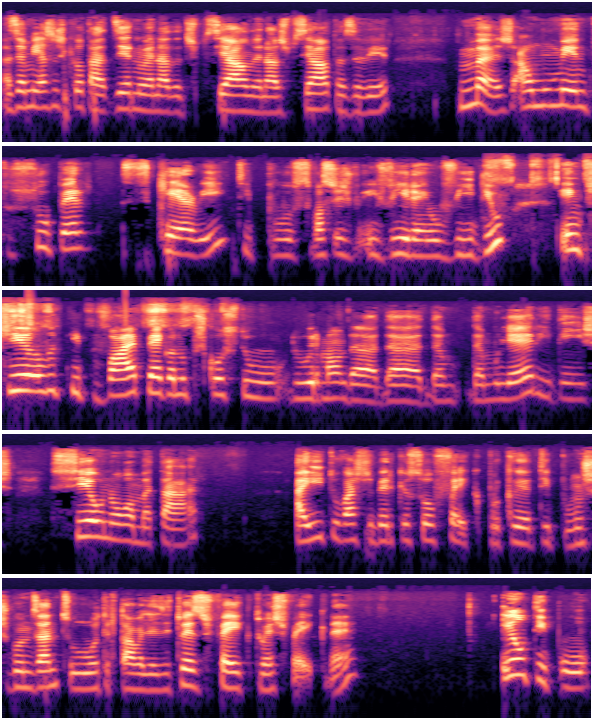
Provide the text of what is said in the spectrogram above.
as ameaças que ele está a dizer não é nada de especial, não é nada especial, estás a ver? Mas há um momento super scary, tipo, se vocês vi- virem o vídeo, em que ele, tipo, vai, pega no pescoço do, do irmão da, da, da, da mulher e diz, se eu não a matar, aí tu vais saber que eu sou fake, porque, tipo, uns segundos antes o outro estava a dizer, tu és fake, tu és fake, né? Eu, tipo,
